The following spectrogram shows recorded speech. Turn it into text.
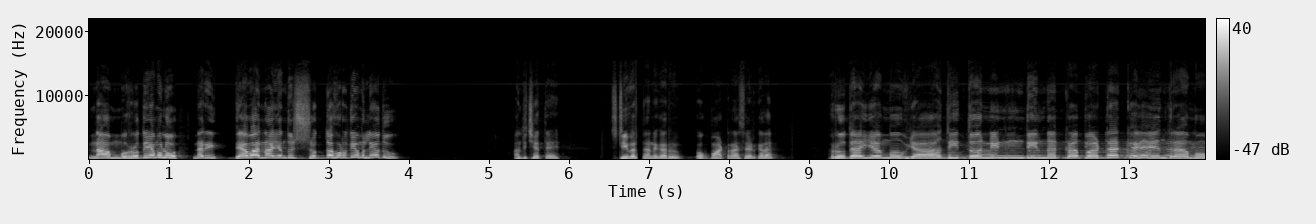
నా హృదయములు నరి దేవా నా ఎందు శుద్ధ హృదయం లేదు. అందుచేతే స్టీవెన్ గారు ఒక మాట రాశాడు కదా? హృదయము వ్యాధితో నిండిన కపట కేంద్రము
